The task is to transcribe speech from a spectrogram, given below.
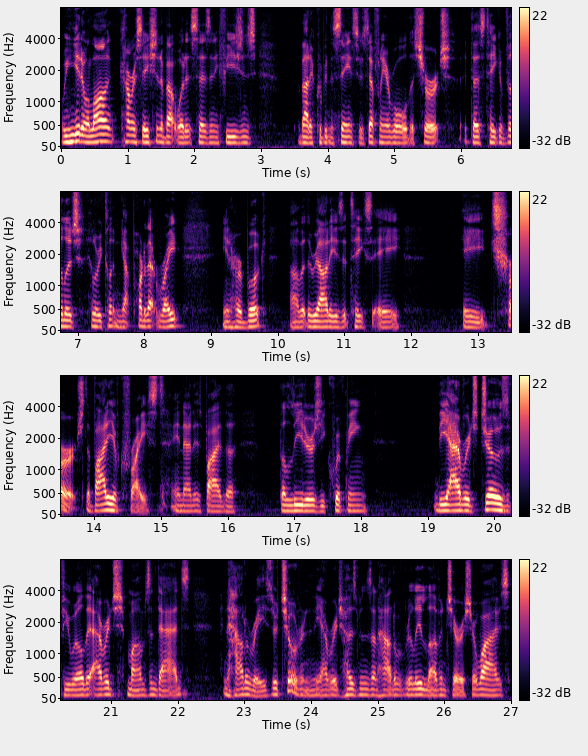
we can get a long conversation about what it says in Ephesians about equipping the saints. There's definitely a role of the church. It does take a village. Hillary Clinton got part of that right in her book. Uh, but the reality is, it takes a a church, the body of Christ, and that is by the the leaders equipping the average Joes, if you will, the average moms and dads, and how to raise their children, and the average husbands on how to really love and cherish their wives,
